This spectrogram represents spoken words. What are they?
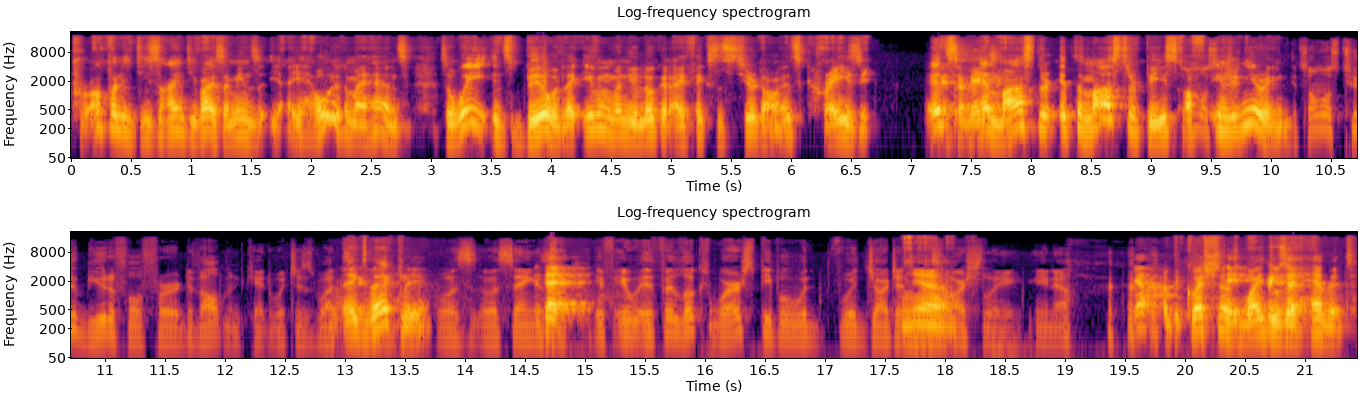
properly designed device. I mean, I hold it in my hands. The way it's built, like even when you look at iFixit's teardown, it's crazy. It's, It's a amazing. master. It's a masterpiece It's of almost- engineering. It's almost too beautiful for a development kit, which is what Exactly. someone was was saying. is That- like, if it, if it looked worse, people would would judge it Yeah. less harshly. You know. Yeah, But the question is, It- why do they have it?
